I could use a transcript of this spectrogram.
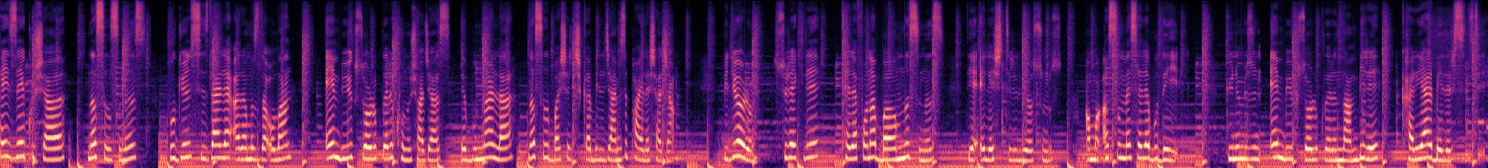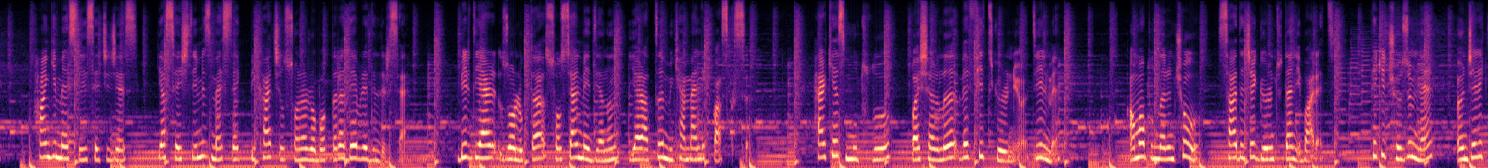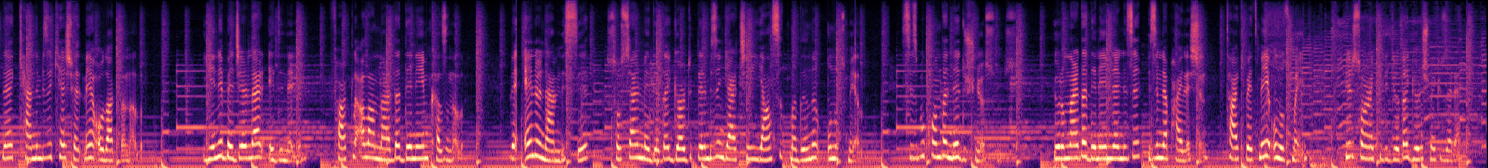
Hey Z kuşağı, nasılsınız? Bugün sizlerle aramızda olan en büyük zorlukları konuşacağız ve bunlarla nasıl başa çıkabileceğimizi paylaşacağım. Biliyorum, sürekli telefona bağımlısınız diye eleştiriliyorsunuz ama asıl mesele bu değil. Günümüzün en büyük zorluklarından biri kariyer belirsizliği. Hangi mesleği seçeceğiz? Ya seçtiğimiz meslek birkaç yıl sonra robotlara devredilirse? Bir diğer zorluk da sosyal medyanın yarattığı mükemmellik baskısı. Herkes mutlu, başarılı ve fit görünüyor, değil mi? Ama bunların çoğu sadece görüntüden ibaret. Peki çözüm ne? Öncelikle kendimizi keşfetmeye odaklanalım. Yeni beceriler edinelim. Farklı alanlarda deneyim kazanalım. Ve en önemlisi sosyal medyada gördüklerimizin gerçeği yansıtmadığını unutmayalım. Siz bu konuda ne düşünüyorsunuz? Yorumlarda deneyimlerinizi bizimle paylaşın. Takip etmeyi unutmayın. Bir sonraki videoda görüşmek üzere.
